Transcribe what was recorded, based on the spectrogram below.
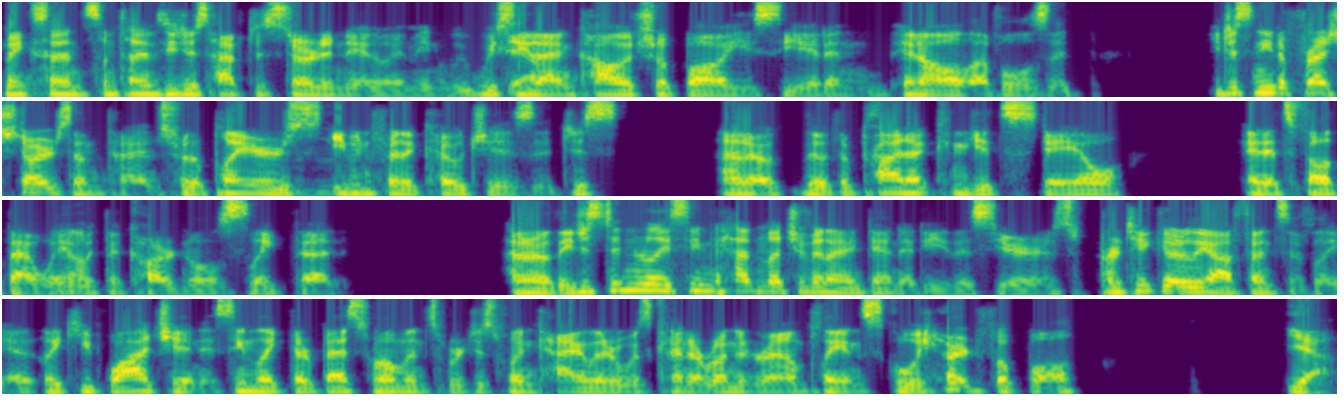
Makes sense. Sometimes you just have to start anew. I mean, we, we see yeah. that in college football. You see it in, in all levels. It, you just need a fresh start sometimes for the players, mm-hmm. even for the coaches. It just, I don't know, the, the product can get stale. And it's felt that way yeah. with the Cardinals. Like that, I don't know, they just didn't really seem to have much of an identity this year, particularly offensively. Uh, like you'd watch it and it seemed like their best moments were just when Kyler was kind of running around playing schoolyard football. Yeah,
